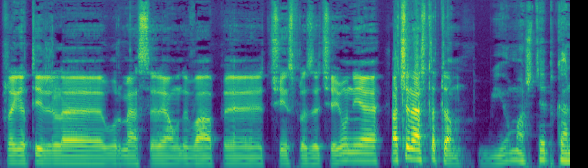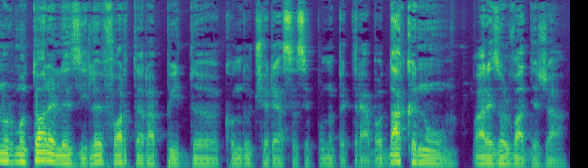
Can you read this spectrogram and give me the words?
pregătirile urmează să rea undeva pe 15 iunie. La ce ne așteptăm? Eu mă aștept ca în următoarele zile, foarte rapid, conducerea să se pună pe treabă. Dacă nu a rezolvat deja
